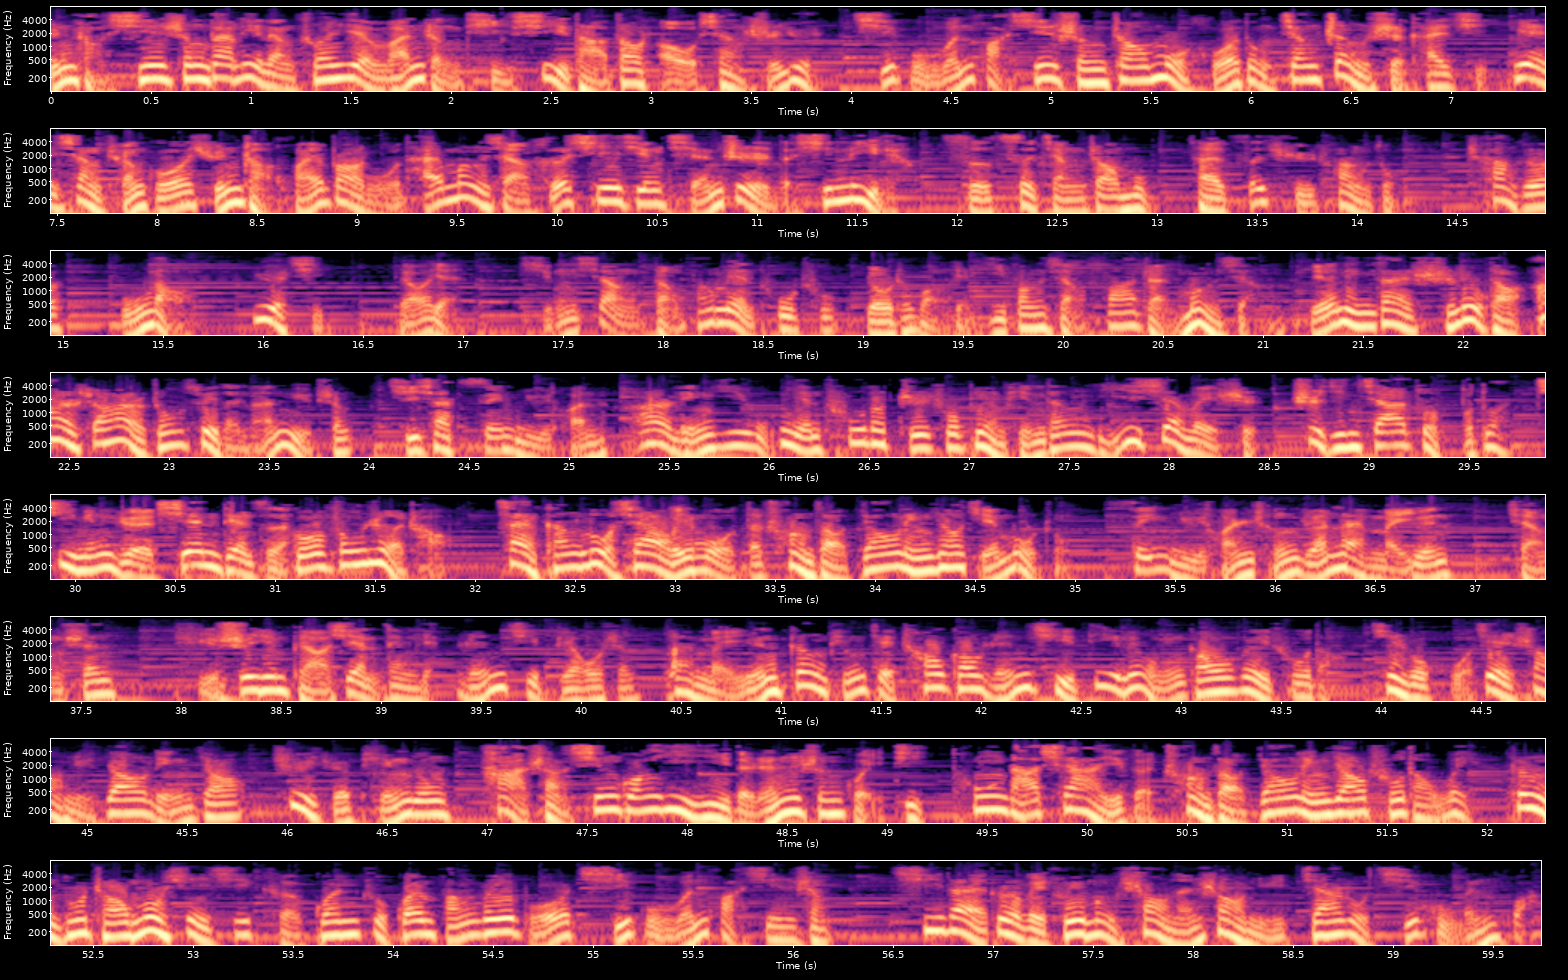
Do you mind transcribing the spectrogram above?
寻找新生代力量专业完整体系打造偶像十月，旗鼓文化新生招募活动将正式开启，面向全国寻找怀抱舞台梦想和新兴潜质的新力量。此次将招募在词曲创作、唱歌、舞蹈、乐器表演。形象等方面突出，有着往演艺方向发展梦想，年龄在十六到二十二周岁的男女生。旗下 C 女团二零一五年出道之初便频登一线卫视，至今佳作不断。继明月仙电子国风热潮，在刚落下帷幕的创造幺零幺节目中，C 女团成员赖美云、蒋申。许诗音表现亮眼，人气飙升。赖美云更凭借超高人气第六名高位出道，进入火箭少女幺零幺，拒绝平庸，踏上星光熠熠的人生轨迹，通达下一个创造幺零幺出道位。更多招募信息可关注官方微博“旗鼓文化新生”，期待各位追梦少男少女加入旗鼓文化。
